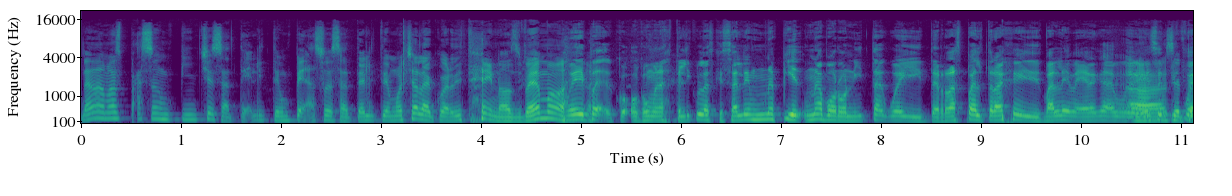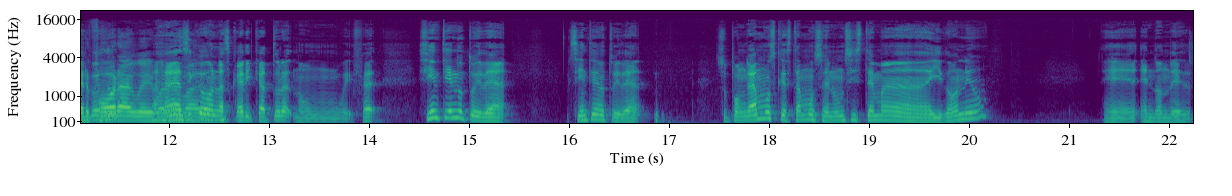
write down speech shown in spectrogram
Nada más pasa un pinche satélite, un pedazo de satélite, mocha la cuerdita y nos vemos. güey, o como en las películas que sale una, pie- una boronita, güey, y te raspa el traje y vale verga, güey. Ah, ese se tipo perfora, güey, Ajá, vale así como en las caricaturas. No, güey. Sí entiendo tu idea. Sí entiendo tu idea. Supongamos que estamos en un sistema idóneo eh, en donde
